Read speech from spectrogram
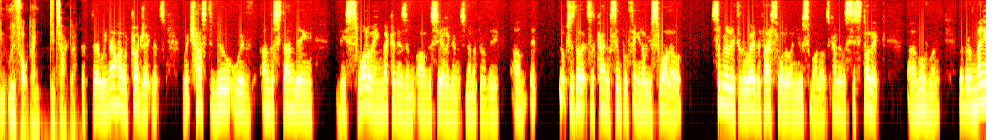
en udfordring de takler. But uh, we now have a project that's which has to do with understanding the swallowing mechanism of the C. elegans nematode. The, um, it looks as though it's a kind of simple thing. You know, you swallow, similarly to the way that I swallow and you swallow. It's kind of a systolic uh, movement. But there are many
